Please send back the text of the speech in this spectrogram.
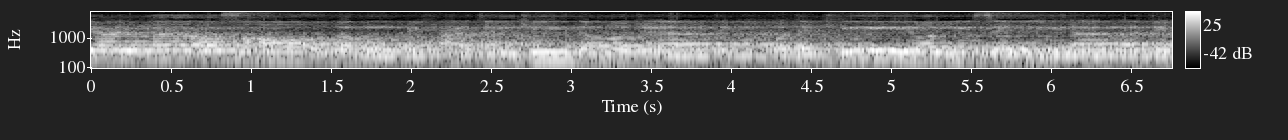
اجعل ما أصابه رفعة في درجاته وتكفيرا لسيئاته.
